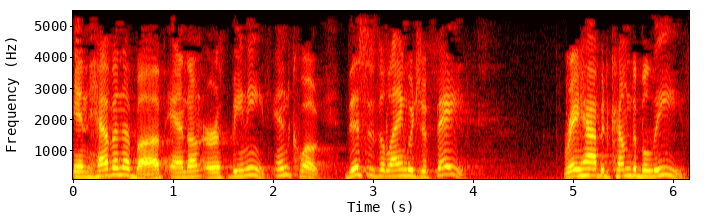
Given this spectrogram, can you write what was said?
in heaven above and on earth beneath, end quote. This is the language of faith. Rahab had come to believe.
